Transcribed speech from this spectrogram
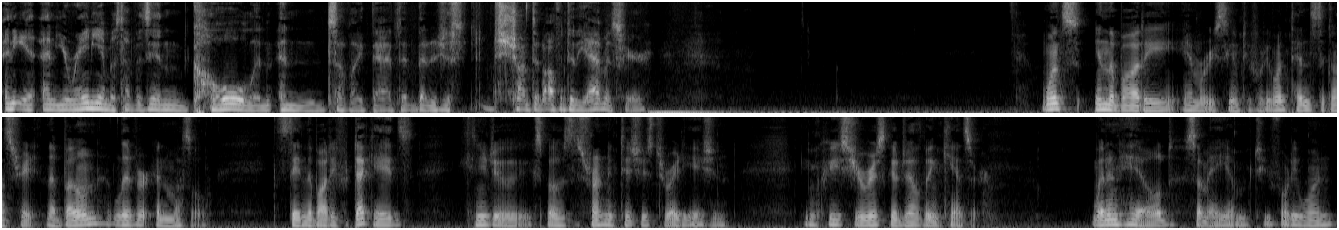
and and uranium and stuff is in coal and, and stuff like that, that that are just shunted off into the atmosphere. Once in the body, americium 241 tends to concentrate in the bone, liver, and muscle. It can stay in the body for decades, continue to expose the surrounding tissues to radiation, increase your risk of developing cancer. When inhaled, some AM 241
